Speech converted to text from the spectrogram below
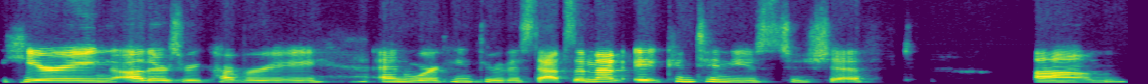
hearing others recovery and working through the steps and that it continues to shift um,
